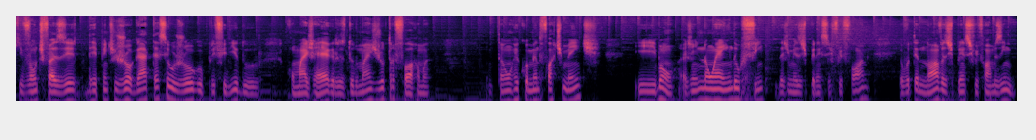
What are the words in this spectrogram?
que vão te fazer, de repente, jogar até seu jogo preferido, com mais regras e tudo mais, de outra forma. Então, recomendo fortemente. E, bom, a gente não é ainda o fim das minhas experiências freeform. Eu vou ter novas experiências freeform em,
